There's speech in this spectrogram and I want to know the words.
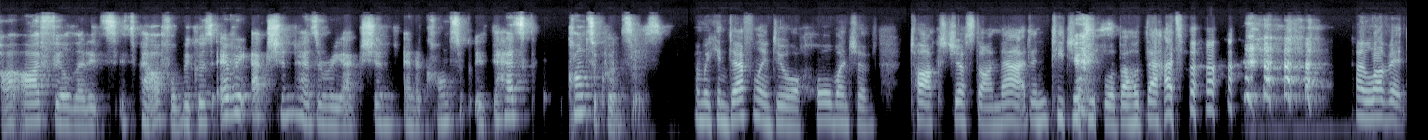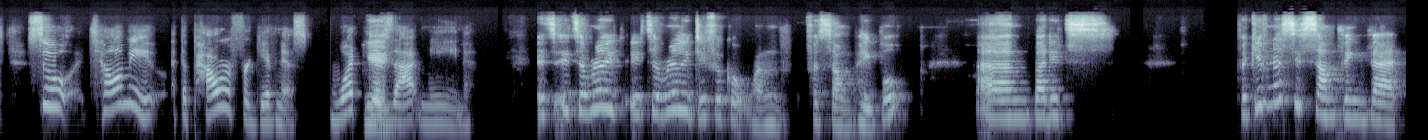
I, feel that it's it's powerful because every action has a reaction and a consequence. It has consequences. And we can definitely do a whole bunch of talks just on that and teaching yes. people about that. I love it. So tell me the power of forgiveness. What yeah. does that mean? It's it's a really it's a really difficult one for some people. Um, but it's forgiveness is something that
